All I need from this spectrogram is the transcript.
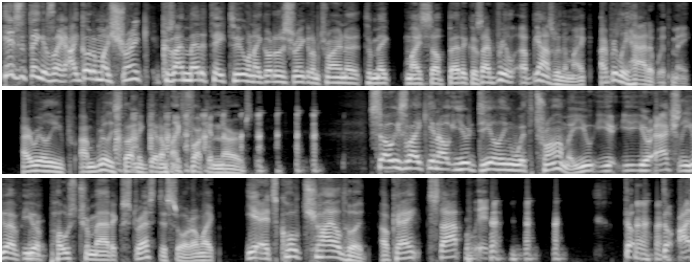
here's the thing: is like I go to my shrink because I meditate too, and I go to the shrink and I'm trying to, to make myself better because I've really, I'll be honest with you, Mike, I've really had it with me. I really, I'm really starting to get on my fucking nerves. So he's like, you know, you're dealing with trauma. You, you you're actually you have you have post traumatic stress disorder. I'm like, yeah, it's called childhood. Okay, stop. It- don't- I,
